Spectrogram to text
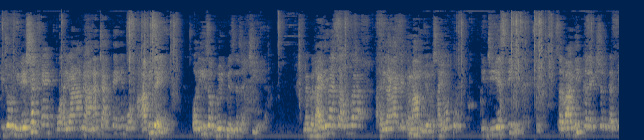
कि जो निवेशक हैं, वो हरियाणा में आना चाहते हैं, वो आ भी रहे हैं और ईज ऑफ़ डूइंग बिज़नेस अच्छी है। मैं बधाई देना चाहूँगा हरियाणा के तमाम व्यवसायों को कि जीएसटी सर्वाधिक कलेक्शन करके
